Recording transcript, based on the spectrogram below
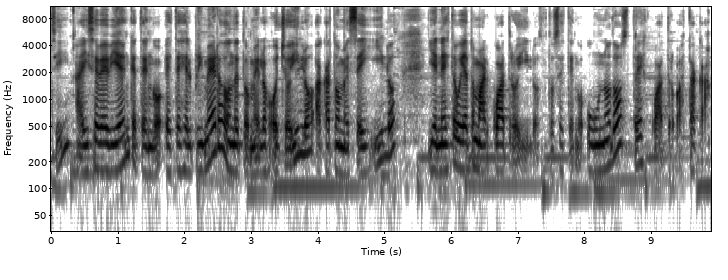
¿Sí? Ahí se ve bien que tengo, este es el primero donde tomé los 8 hilos, acá tomé 6 hilos y en este voy a tomar 4 hilos. Entonces tengo 1, 2, 3, 4 hasta acá.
